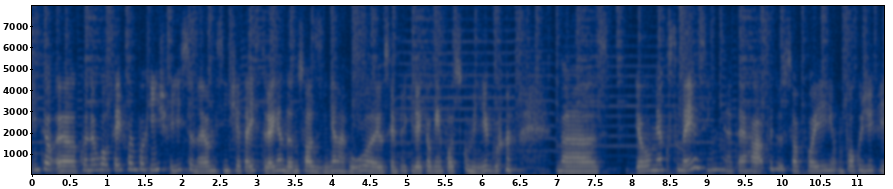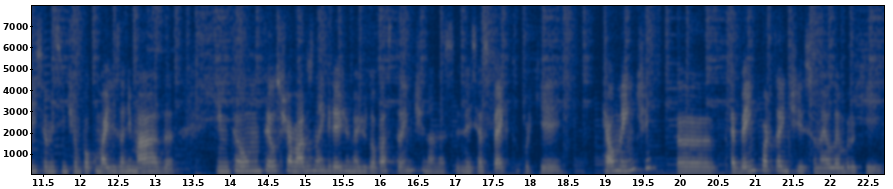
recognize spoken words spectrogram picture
Então, uh, quando eu voltei foi um pouquinho difícil, né? Eu me sentia até estranha andando sozinha na rua, eu sempre queria que alguém fosse comigo, mas eu me acostumei assim, até rápido, só foi um pouco difícil, eu me sentia um pouco mais desanimada. Então, ter os chamados na igreja me ajudou bastante né, nesse, aspecto, porque realmente uh, é bem importante isso, né? Eu lembro que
